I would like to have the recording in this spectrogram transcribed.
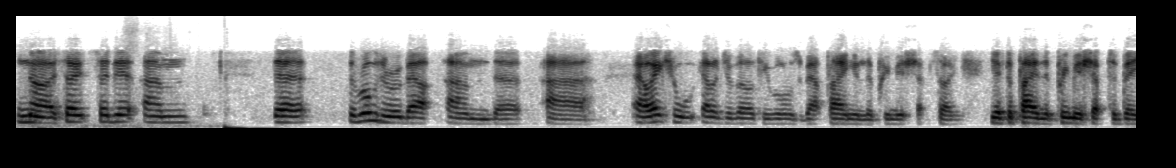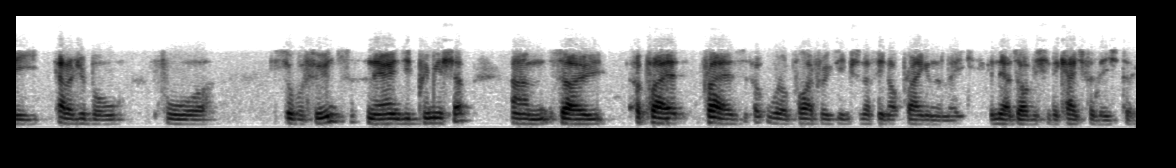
No, so so the um, the the rules are about um, the uh, our actual eligibility rule is about playing in the Premiership. So you have to play in the Premiership to be eligible for Silver Ferns in the ANZ Premiership. Um, so player, players will apply for exemption if they're not playing in the league, and that's obviously the case for these two.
